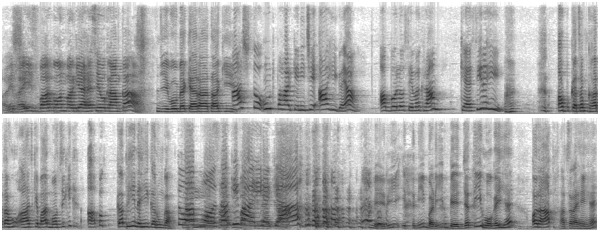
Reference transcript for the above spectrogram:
अरे भाई इस बार कौन मर गया है सेवक राम का? जी वो मैं कह रहा था कि आज तो ऊँट पहाड़ के नीचे आ ही गया। अब बोलो सेवक राम कैसी रही? अब कसम खाता हूँ आज के बाद मौसी की अब कभी नहीं करूँगा। तो अब मौसा की बारी है क्या? मेरी इतनी बड़ी बेइज्जती हो गई है और आप हंस रहे हैं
